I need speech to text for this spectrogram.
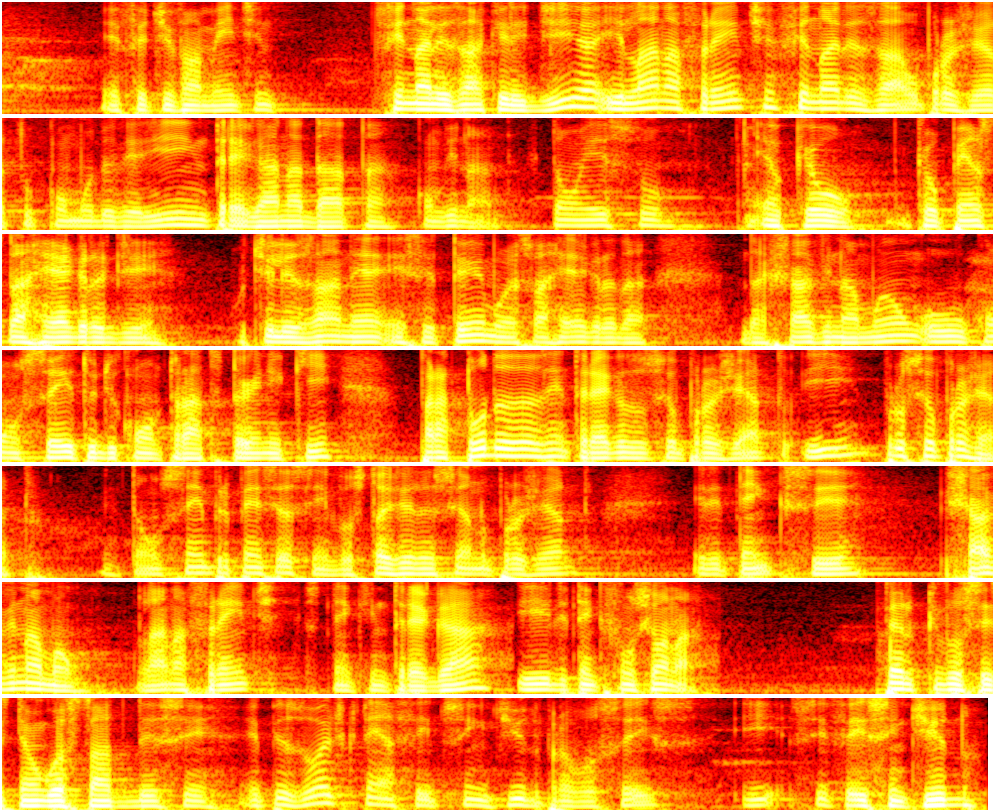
efetivamente finalizar aquele dia e lá na frente finalizar o projeto como deveria e entregar na data combinada. Então, isso é o que eu, o que eu penso da regra de utilizar né, esse termo, essa regra da, da chave na mão ou o conceito de contrato turnkey para todas as entregas do seu projeto e para o seu projeto. Então sempre pense assim: você está gerenciando o projeto, ele tem que ser chave na mão. Lá na frente, você tem que entregar e ele tem que funcionar. Espero que vocês tenham gostado desse episódio, que tenha feito sentido para vocês. E se fez sentido,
